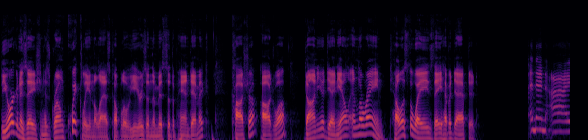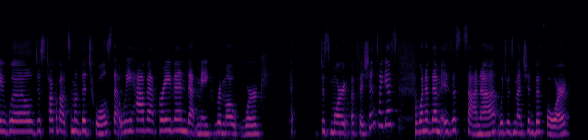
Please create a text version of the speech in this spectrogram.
the organization has grown quickly in the last couple of years in the midst of the pandemic kasha adwa Danya, Danielle, and Lorraine. Tell us the ways they have adapted. And then I will just talk about some of the tools that we have at Braven that make remote work just more efficient, I guess. One of them is Asana, which was mentioned before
